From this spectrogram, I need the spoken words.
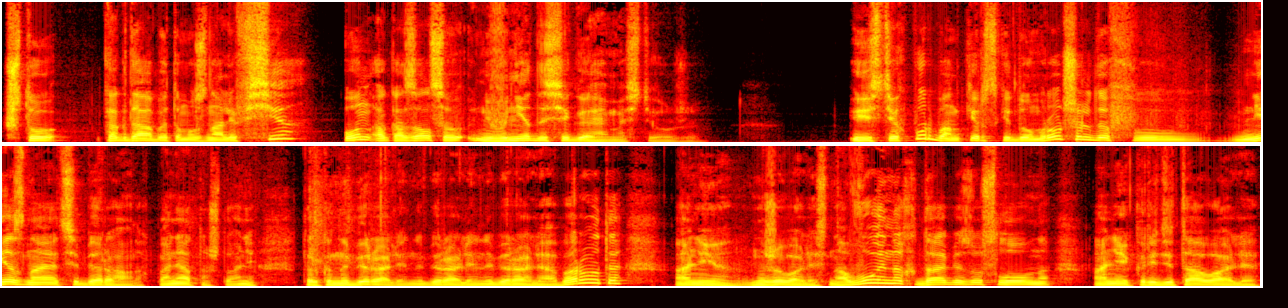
что когда об этом узнали все – он оказался вне досягаемости уже. И с тех пор банкирский дом Ротшильдов э, не знает себе равных. Понятно, что они только набирали, набирали, набирали обороты, они наживались на войнах, да, безусловно, они кредитовали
